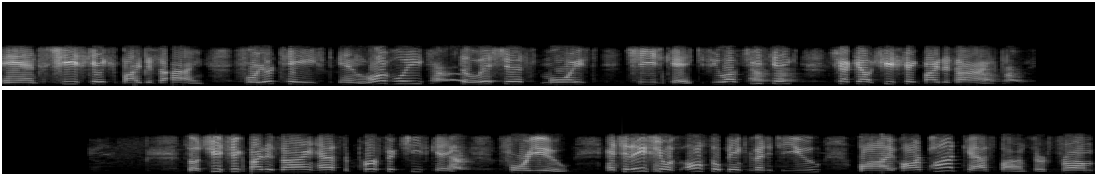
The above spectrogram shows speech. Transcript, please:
and Cheesecakes by Design for your taste in lovely, delicious, moist cheesecake. If you love cheesecake, check out Cheesecake by Design. So Cheesecake by Design has the perfect cheesecake for you. And today's show is also being presented to you by our podcast sponsor from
